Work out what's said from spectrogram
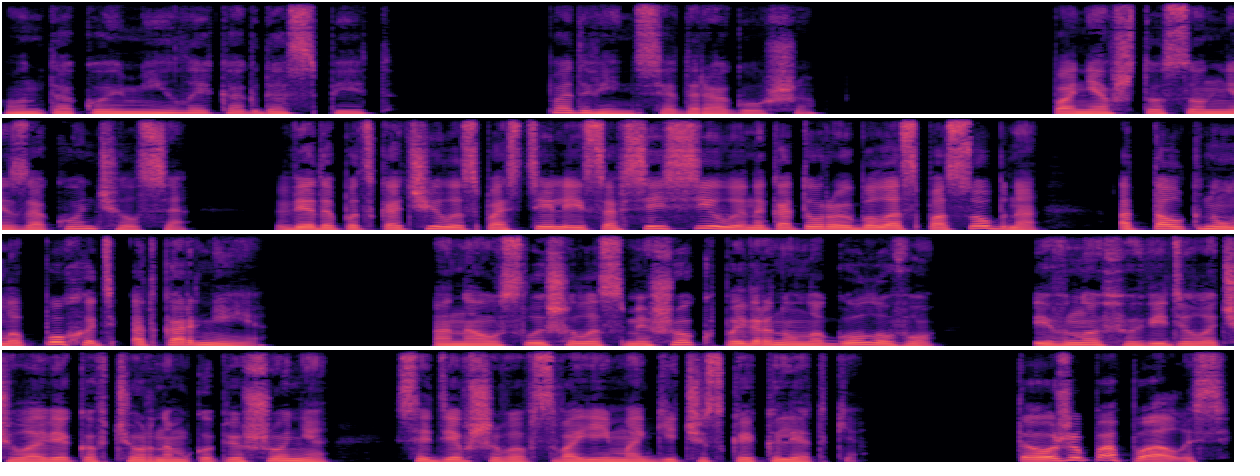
«Он такой милый, когда спит. Подвинься, дорогуша». Поняв, что сон не закончился, Веда подскочила с постели и со всей силы, на которую была способна, оттолкнула похоть от Корнея. Она услышала смешок, повернула голову и вновь увидела человека в черном капюшоне, сидевшего в своей магической клетке. «Тоже попалась»,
